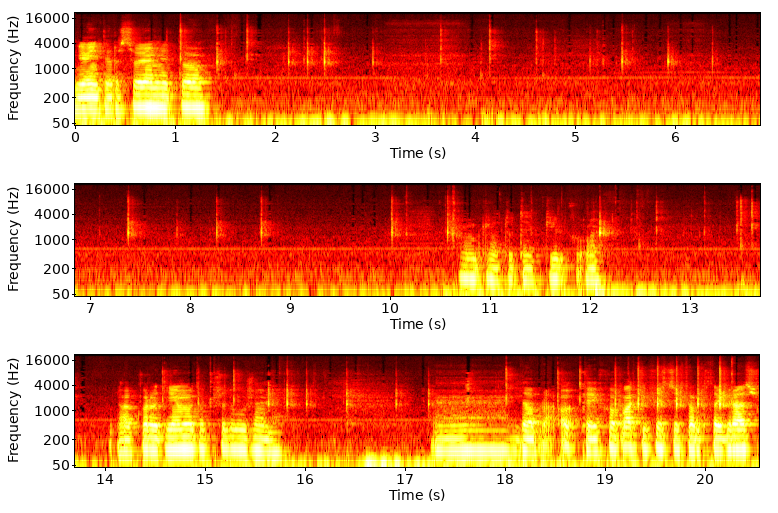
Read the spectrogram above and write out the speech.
Nie interesuje mnie to. Dobra, tutaj kilku. No, Akurat jemu to przedłużymy. Eee, dobra, okej, chłopaki wszyscy chcą tutaj grać.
